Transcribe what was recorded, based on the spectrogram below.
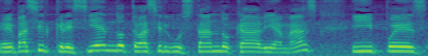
Eh, vas a ir creciendo, te vas a ir gustando cada día más y pues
